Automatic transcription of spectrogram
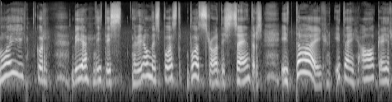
noī, kur bija itis Vilnis post, postrodis centrs. I tai, itai āka ir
